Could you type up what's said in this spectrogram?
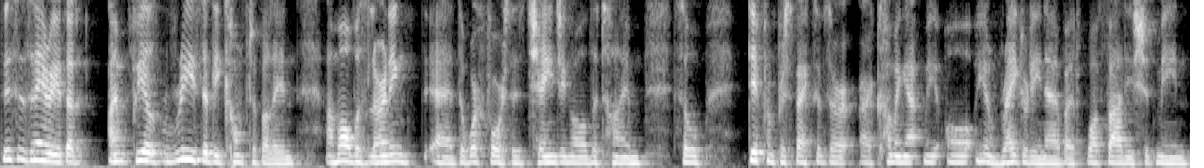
this is an area that I feel reasonably comfortable in. I'm always learning. Uh, the workforce is changing all the time, so different perspectives are, are coming at me all you know regularly now about what values should mean,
